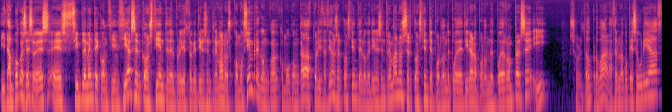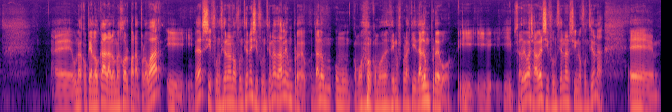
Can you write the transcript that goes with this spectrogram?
Y tampoco es eso, es, es simplemente concienciar, ser consciente del proyecto que tienes entre manos, como siempre, como con cada actualización, ser consciente de lo que tienes entre manos, ser consciente por dónde puede tirar o por dónde puede romperse y, sobre todo, probar, hacer una copia de seguridad, eh, una copia local a lo mejor para probar y, y ver si funciona o no funciona y si funciona darle un pruebo, dale un, un- como, como decimos por aquí, dale un pruebo y, y- pruebas a ver si funciona o si no funciona. Eh,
